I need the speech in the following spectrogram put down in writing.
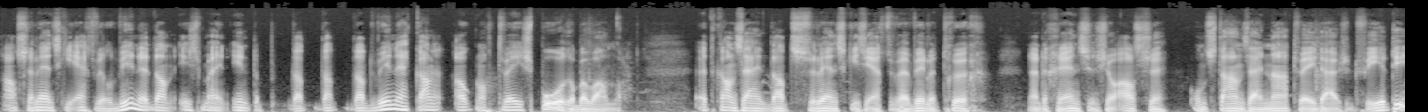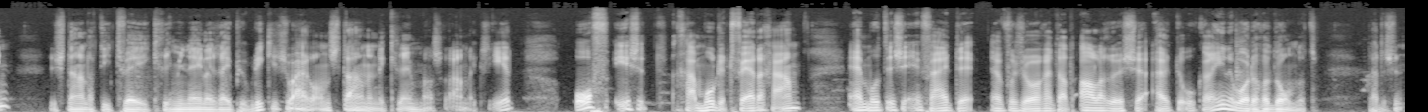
als Zelensky echt wil winnen, dan is mijn dat, dat, dat winnen kan ook nog twee sporen bewandelen. Het kan zijn dat Zelensky zegt: we willen terug naar de grenzen zoals ze ontstaan zijn na 2014. Dus nadat die twee criminele republiekjes waren ontstaan en de Krim was geannexeerd. Of is het, moet het verder gaan en moeten ze in feite ervoor zorgen dat alle Russen uit de Oekraïne worden gedonderd. Dat is een,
